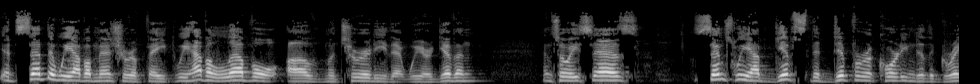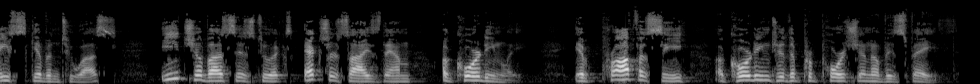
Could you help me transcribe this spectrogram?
It's said that we have a measure of faith. We have a level of maturity that we are given. And so he says, since we have gifts that differ according to the grace given to us, each of us is to ex- exercise them accordingly. If prophecy, according to the proportion of his faith.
